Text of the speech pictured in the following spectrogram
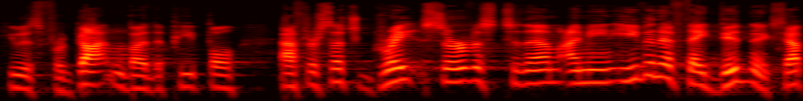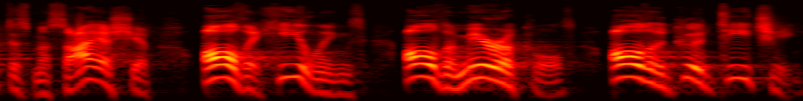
He was forgotten by the people. After such great service to them, I mean, even if they didn't accept his messiahship, all the healings, all the miracles, all the good teaching,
